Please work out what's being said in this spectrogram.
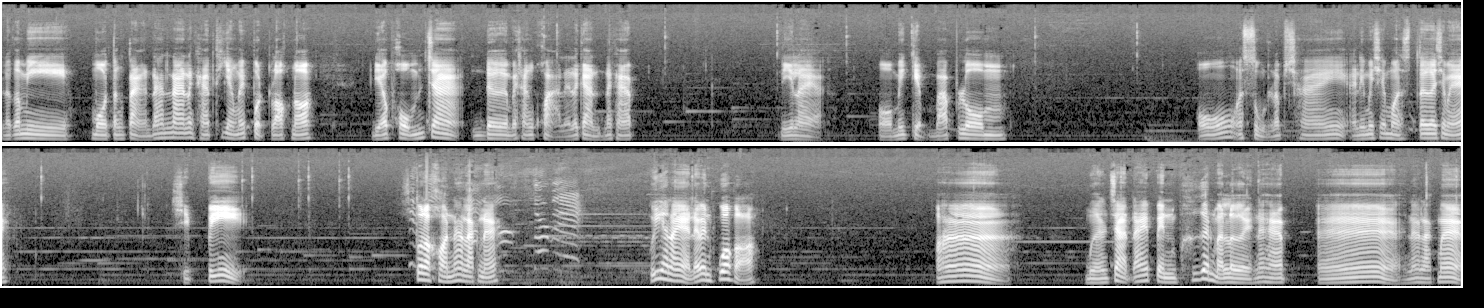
แล้วก็มีโหมดต่างๆ ด้านล่างนะครับ ที่ยังไม่ปลดล็อกเนาะ เดี๋ยวผมจะเดินไปทางขวาเลยแล้วกันนะครับ นี่อะไรอะอ๋อไม่เก็บบัฟลม โอ้อสูรรับใช้ อันนี้ไม่ใช่มอนสเตอร์ใช่ไหมชิปปี้ ตัวละครน่ารักนะ อุ้ยอะไรอะ ได้เป็นพวกเหรอ อ่า เหมือนจะได้เป็นเพื่อนมาเลยนะครับอ่าน่ารักมาก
